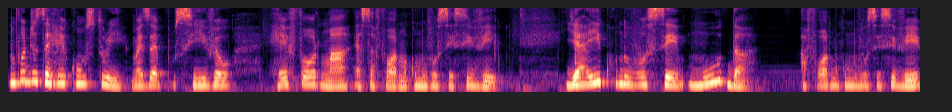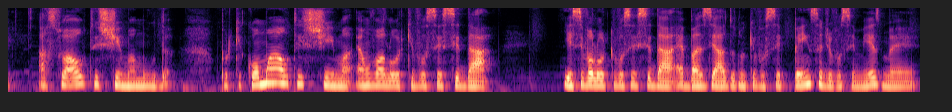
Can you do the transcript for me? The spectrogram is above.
Não vou dizer reconstruir, mas é possível reformar essa forma como você se vê. E aí, quando você muda a forma como você se vê, a sua autoestima muda. Porque, como a autoestima é um valor que você se dá, e esse valor que você se dá é baseado no que você pensa de você mesmo, é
